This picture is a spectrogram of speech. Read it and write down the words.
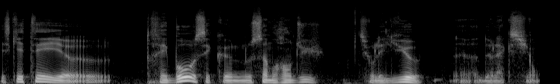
Et ce qui était très beau, c'est que nous sommes rendus sur les lieux de l'action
